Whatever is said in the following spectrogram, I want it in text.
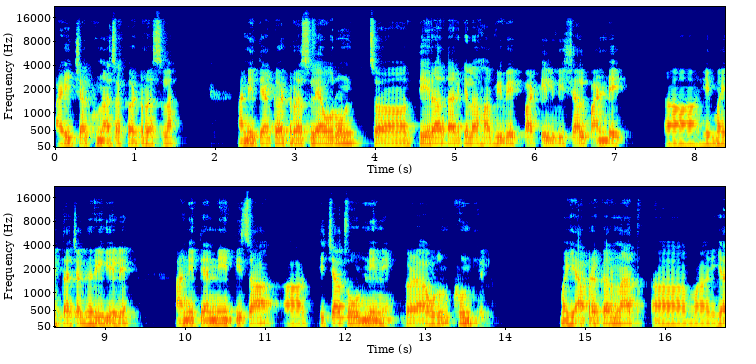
आईच्या खुनाचा कट रचला. आणि त्या कट रचल्यावरून तेरा तारखेला हा विवेक पाटील विशाल पांडे हे मैताच्या घरी गेले आणि त्यांनी तिचा तिच्याच ओढणीने गळावळून खून केला. मग या प्रकरणात अ, या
